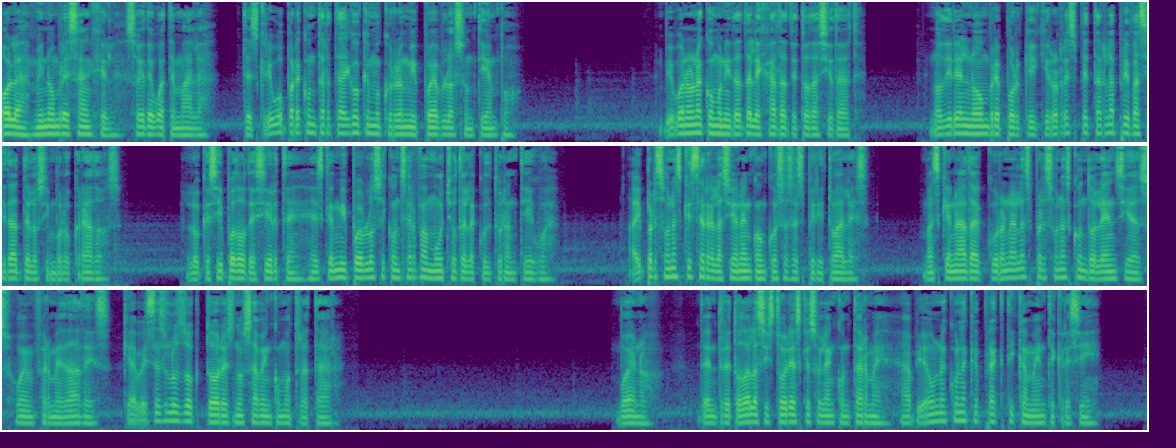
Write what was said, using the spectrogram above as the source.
Hola, mi nombre es Ángel, soy de Guatemala. Te escribo para contarte algo que me ocurrió en mi pueblo hace un tiempo. Vivo en una comunidad alejada de toda ciudad. No diré el nombre porque quiero respetar la privacidad de los involucrados. Lo que sí puedo decirte es que en mi pueblo se conserva mucho de la cultura antigua. Hay personas que se relacionan con cosas espirituales. Más que nada curan a las personas con dolencias o enfermedades que a veces los doctores no saben cómo tratar. Bueno, de entre todas las historias que solían contarme, había una con la que prácticamente crecí.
